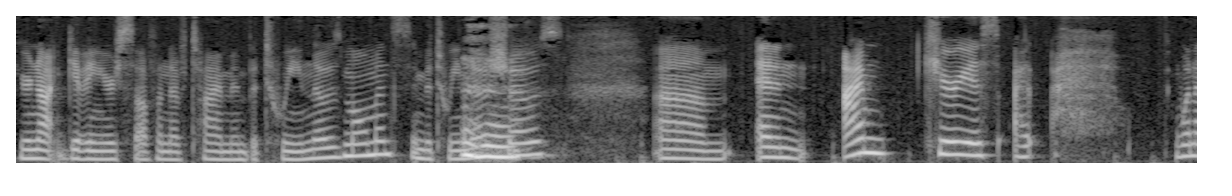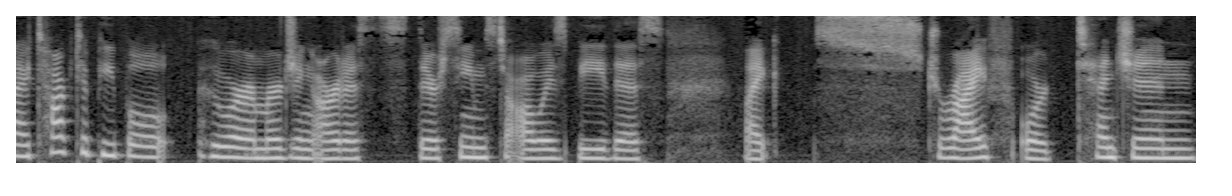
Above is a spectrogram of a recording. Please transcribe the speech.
you're not giving yourself enough time in between those moments in between those shows. Um, and i'm curious I, when i talk to people who are emerging artists there seems to always be this like strife or tension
